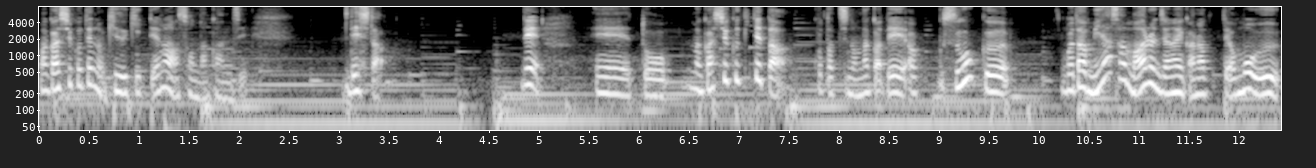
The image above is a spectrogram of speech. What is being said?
まあ、合宿での気づきっていうのはそんな感じでした。で、えっ、ー、と、まあ、合宿来てた子たちの中で、あ、すごくこれ多分皆さんもあるんじゃないかなって思う、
